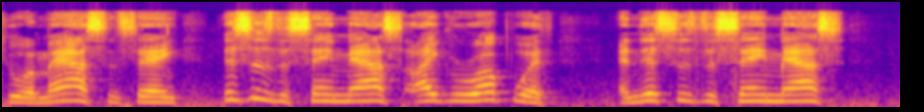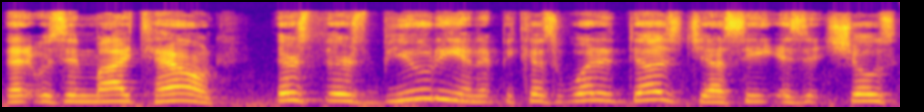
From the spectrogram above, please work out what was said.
to a mass and saying, "This is the same mass I grew up with, and this is the same mass that was in my town." There's there's beauty in it because what it does, Jesse, is it shows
